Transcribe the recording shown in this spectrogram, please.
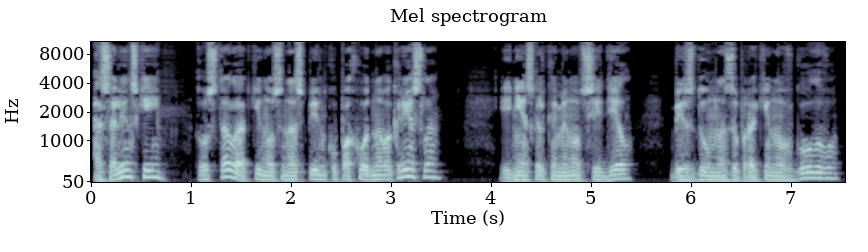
Асалинский устало откинулся на спинку походного кресла и несколько минут сидел, бездумно запрокинув голову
